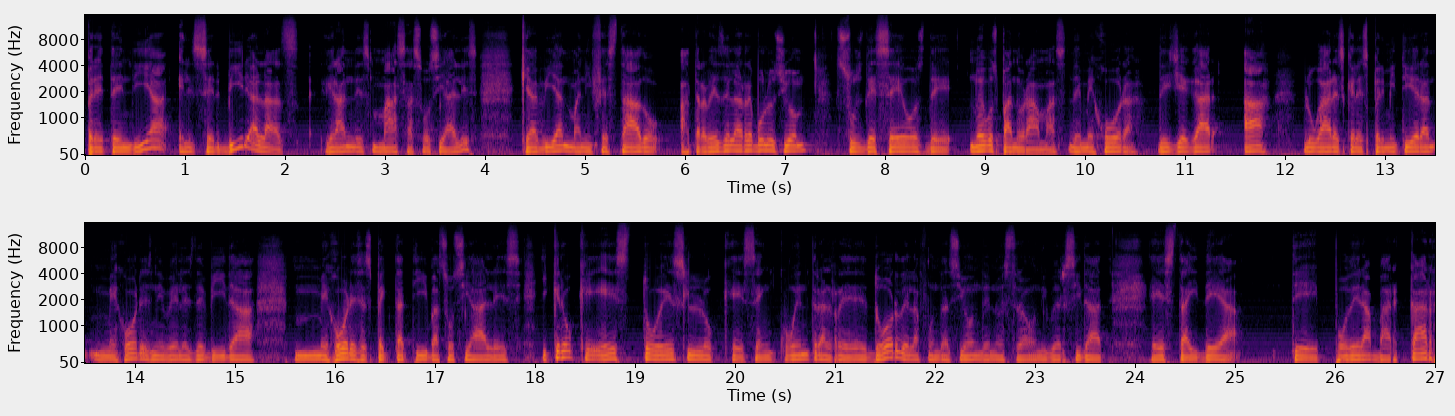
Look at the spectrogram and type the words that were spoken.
pretendía el servir a las grandes masas sociales que habían manifestado a través de la revolución sus deseos de nuevos panoramas, de mejora, de llegar a lugares que les permitieran mejores niveles de vida, mejores expectativas sociales. Y creo que esto es lo que se encuentra alrededor de la fundación de nuestra universidad, esta idea de poder abarcar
